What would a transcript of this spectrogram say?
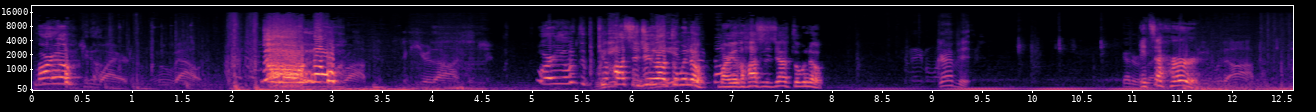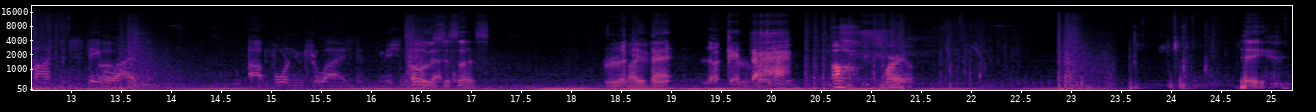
Mario! Acquired. Move out. No, no! Dropped. Secure the hostage. Mario, the We- hostage is out the window. here? Mario, the hostage is out the window. Grab it. It's a relax. her. Proceed with op. Hostage stabilized. Op 4 neutralized. Mission Oh, it's just successful. us. Revive it. Look at Revive it. Oh, Mario. Hey, good thing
